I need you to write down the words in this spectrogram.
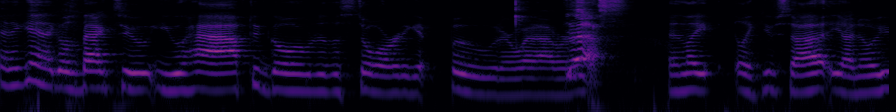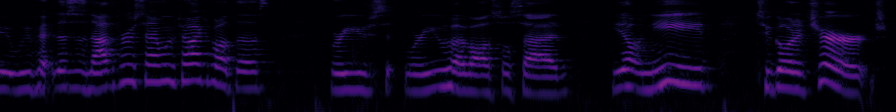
And again, it goes back to you have to go to the store to get food or whatever. yes. And like like you said, yeah, I know you. We've this is not the first time we've talked about this, where you where you have also said you don't need to go to church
